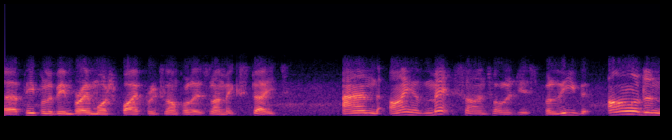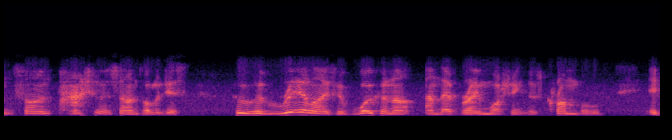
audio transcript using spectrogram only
uh, people who've been brainwashed by, for example, Islamic State. And I have met Scientologists, believe it, ardent, science, passionate Scientologists, who have realized, who've woken up, and their brainwashing has crumbled. If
